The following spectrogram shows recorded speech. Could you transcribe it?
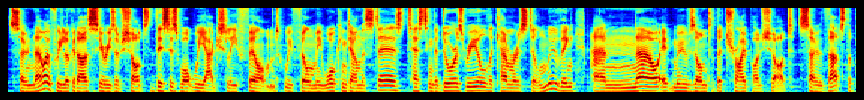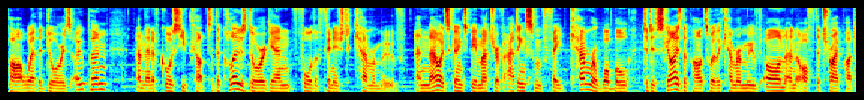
So now if we look at our series of shots, this is what we actually filmed. We filmed me walking down the stairs, testing the door is real, the camera is still moving, and now it moves on to the tripod shot. So that's the part where the door is open, and then of course you cut to the closed door again for the finished camera move. And now it's going to be a matter of adding some fake camera wobble to disguise the parts where the camera moved on and off the tripod,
